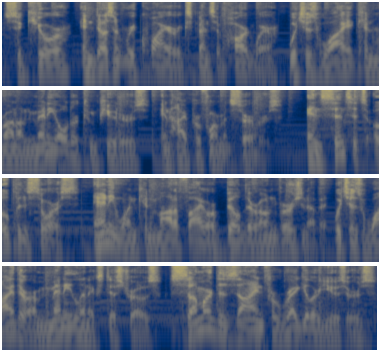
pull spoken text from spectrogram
secure, and doesn't require expensive hardware, which is why it can run on many older computers in high-performance servers. And since it's open source, anyone can modify or build their own version of it, which is why there are many Linux distros. Some are designed for regular users,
